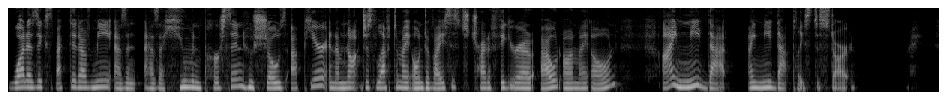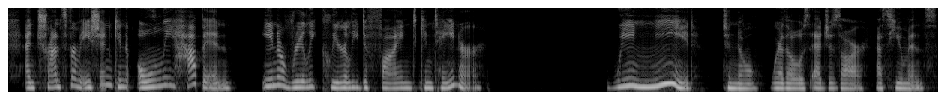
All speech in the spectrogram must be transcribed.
what is expected of me as an as a human person who shows up here and I'm not just left to my own devices to try to figure it out on my own, I need that. I need that place to start. And transformation can only happen in a really clearly defined container. We need to know where those edges are as humans.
